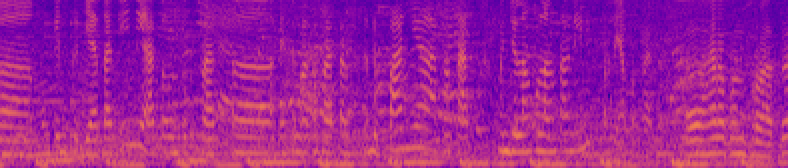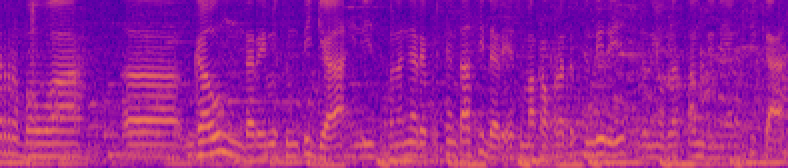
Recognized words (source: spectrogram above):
uh, mungkin kegiatan ini atau untuk frat, uh, SMA Frater ke depannya atau saat menjelang ulang tahun ini seperti apa Frater? Uh, harapan Frater bahwa uh, gaung dari Lusum 3 ini sebenarnya representasi dari SMA Frater sendiri sudah 15 tahun di Sika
